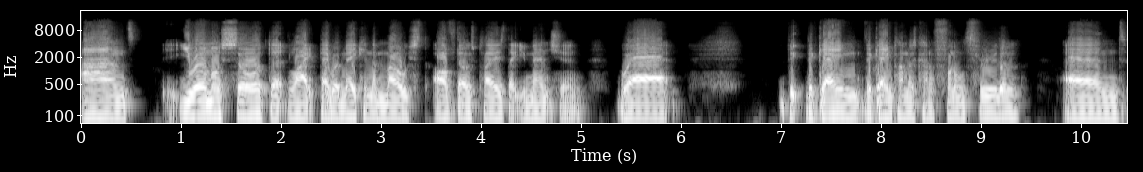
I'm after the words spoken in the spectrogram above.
and you almost saw that like they were making the most of those players that you mentioned, where the, the game the game plan was kind of funneled through them, and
